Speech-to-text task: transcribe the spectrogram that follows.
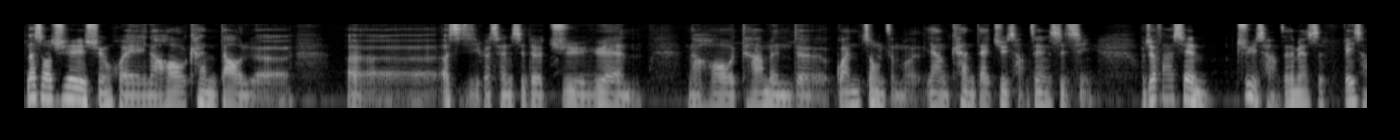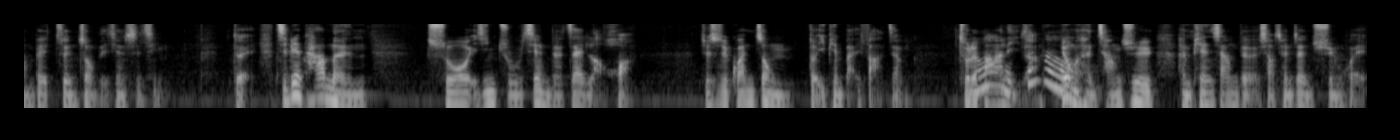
那时候去巡回，然后看到了呃二十几个城市的剧院，然后他们的观众怎么样看待剧场这件事情，我就发现剧场在那边是非常被尊重的一件事情。对，即便他们说已经逐渐的在老化，就是观众都一片白发这样，除了巴黎啦，哦真的哦因为我们很常去很偏乡的小城镇巡回，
